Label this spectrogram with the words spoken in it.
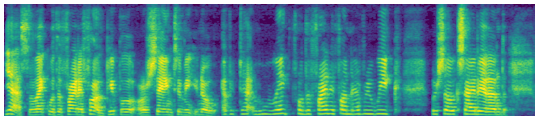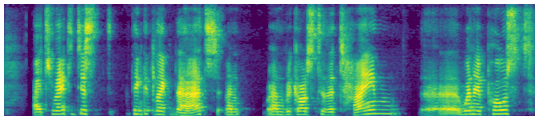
Yeah so like with the friday fun people are saying to me you know every time we wait for the friday fun every week. We're so excited. And i try to just think it like that and in regards to the time uh, when i post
